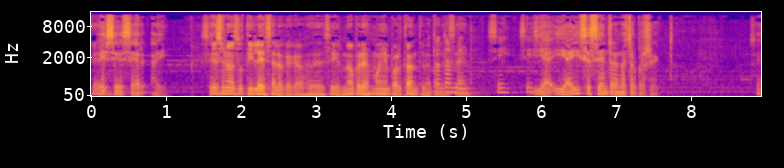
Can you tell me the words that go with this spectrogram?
ese ser ahí. Es una sutileza lo que acabas de decir, ¿no? Pero es muy importante, me Totalmente, sí, sí, y, y, ahí se centra nuestro proyecto. ¿sí?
